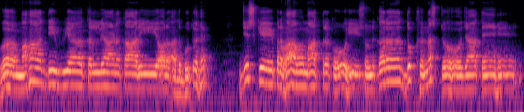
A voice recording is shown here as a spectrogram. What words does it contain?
वह महादिव्य कल्याणकारी और अद्भुत है, जिसके प्रभाव मात्र को ही सुनकर दुख नष्ट हो जाते हैं।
